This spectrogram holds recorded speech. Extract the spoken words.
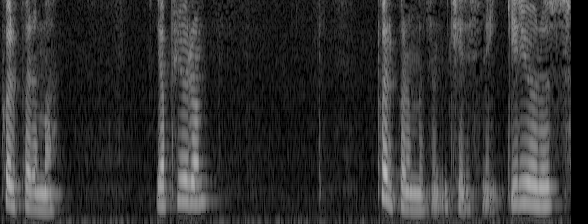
pırpırımı yapıyorum. Pırpırımızın içerisine giriyoruz.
